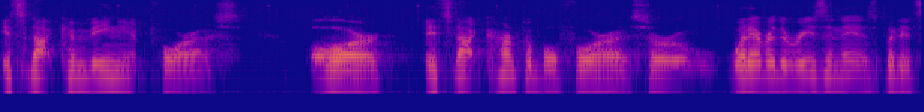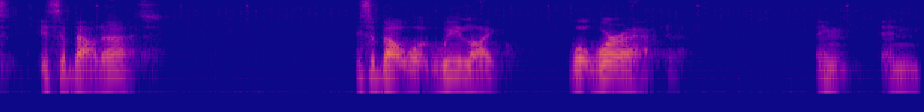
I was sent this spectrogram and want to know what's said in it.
it's not convenient for us, or it's not comfortable for us, or whatever the reason is, but it's it's about us. It's about what we like, what we're after. And and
